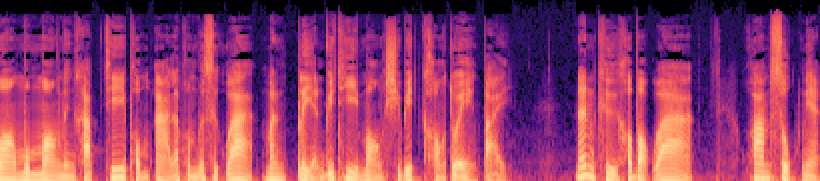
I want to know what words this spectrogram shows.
มองมุมมองหนึ่งครับ ที่ผมอ่านแล้วผมรู้สึกว่ามันเปลี่ยนวิธีมองชีวิตของตัวเองไป นั่นคือเขาบอกว่า ความสุขเนี่ย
